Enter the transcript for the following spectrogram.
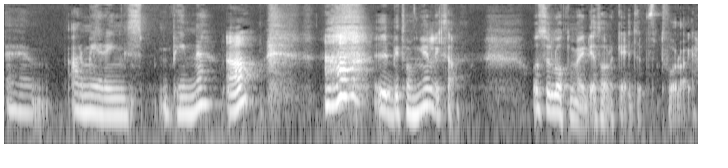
eh, armeringspinne ja, i betongen liksom. Och så låter man ju det torka i typ två dagar.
